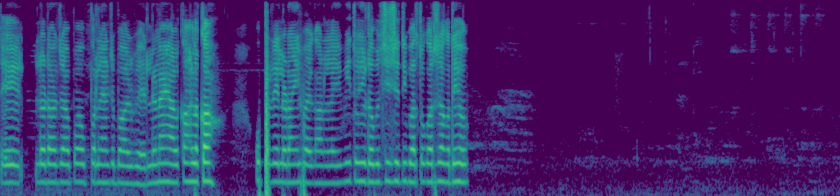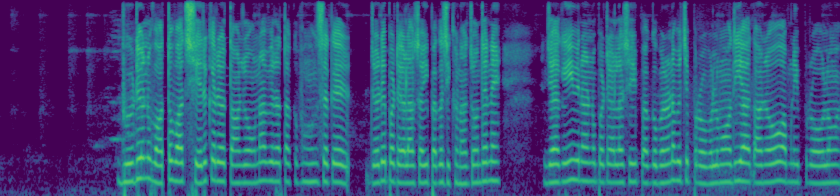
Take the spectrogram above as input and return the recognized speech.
ਤੇ ਲੜਾਂ 'ਚ ਆਪਾਂ ਉੱਪਰ ਲੈਣ 'ਚ ਬਾਹਰ ਫੇਰ ਲੈਣਾ ਹੈ ਹਲਕਾ ਹਲਕਾ। ਉੱਪਰਲੇ ਲੜਾਂ ਦੀ ਸਫ਼ਾਈ ਕਰਨ ਲਈ ਵੀ ਤੁਸੀਂ ਡਬਲ ਸ਼ੀਸ਼ੇ ਦੀ ਵਰਤੋਂ ਕਰ ਸਕਦੇ ਹੋ। ਵੀਡੀਓ ਨੂੰ ਵੱਧ ਤੋਂ ਵੱਧ ਸ਼ੇਅਰ ਕਰਿਓ ਤਾਂ ਜੋ ਉਹਨਾਂ ਵੀਰਾਂ ਤੱਕ ਪਹੁੰਚ ਸਕੇ ਜਿਹੜੇ ਪਟਿਆਲਾ ਸ਼ਾਹੀ ਪੱਗ ਸਿੱਖਣਾ ਚਾਹੁੰਦੇ ਨੇ। ਜਾਂ ਕਈ ਵੀਰਾਂ ਨੂੰ ਪਟਿਆਲਾ ਸ਼ਾਹੀ ਪੱਗ ਬੰਨ੍ਹਣ ਵਿੱਚ ਪ੍ਰੋਬਲਮ ਆਉਂਦੀ ਆ ਤਾਂ ਜੋ ਉਹ ਆਪਣੀ ਪ੍ਰੋਬਲਮ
